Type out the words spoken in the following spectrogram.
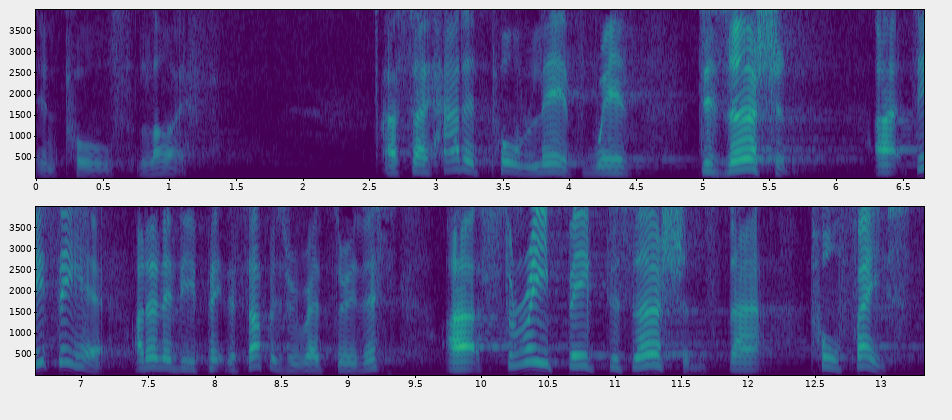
in Paul's life. Uh, so, how did Paul live with desertion? Uh, do you see here? I don't know if you picked this up as we read through this. Uh, three big desertions that Paul faced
